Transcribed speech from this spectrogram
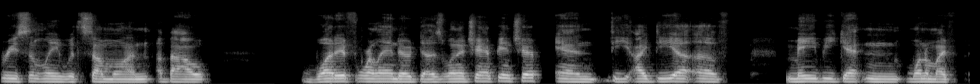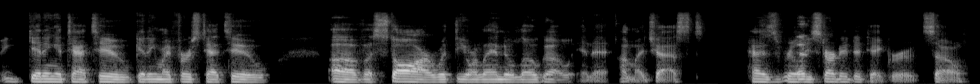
recently with someone about what if Orlando does win a championship and the idea of maybe getting one of my getting a tattoo, getting my first tattoo of a star with the Orlando logo in it on my chest has really started to take root. So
